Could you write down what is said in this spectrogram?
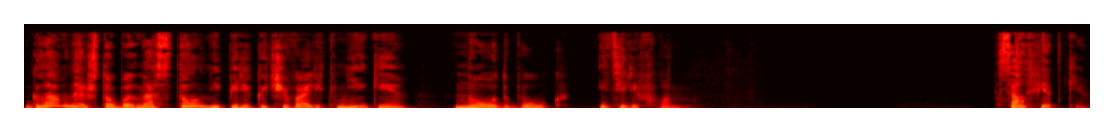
Главное, чтобы на стол не перекочевали книги, ноутбук и телефон. Салфетки.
